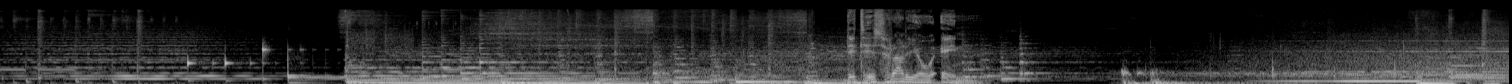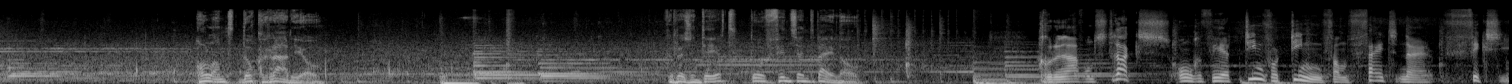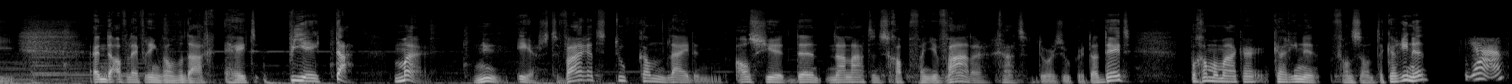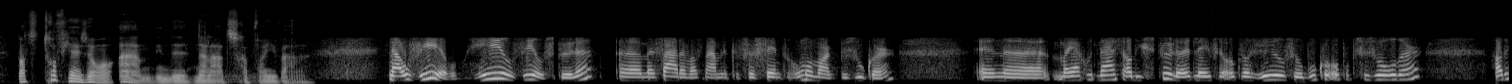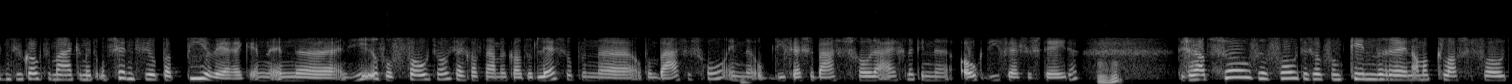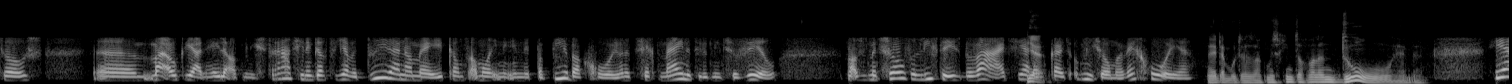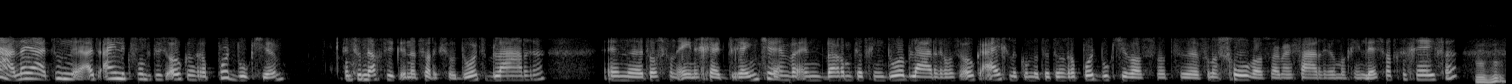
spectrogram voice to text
Dit is Radio 1. Holland Doc Radio. Gepresenteerd door Vincent Bijlo. Goedenavond, straks ongeveer tien voor tien van feit naar fictie. En de aflevering van vandaag heet Pieta. Maar nu eerst. Waar het toe kan leiden als je de nalatenschap van je vader gaat doorzoeken. Dat deed programmamaker Carine van Zanten. Carine? Ja? Wat trof jij zo al aan in de nalatenschap van je vader? Nou, veel. Heel veel spullen. Uh, mijn vader was namelijk een vervent rommelmarktbezoeker. En, uh, maar ja, goed, naast al die spullen leverde ook wel heel veel boeken op op zijn zolder. Had ik natuurlijk ook te maken met ontzettend veel papierwerk en, en, uh, en heel veel foto's. Hij gaf namelijk altijd les op een, uh, op een basisschool, in, uh, op diverse basisscholen eigenlijk, in ook diverse steden. Mm -hmm. Dus hij had zoveel foto's ook van kinderen en allemaal klassenfoto's. Uh, maar ook ja, een hele administratie. En ik dacht, ja, wat doe je daar nou mee? Je kan het allemaal in, in de papierbak gooien, want het zegt mij natuurlijk niet zoveel. Maar als het met zoveel liefde is bewaard, ja, Ja. dan kan je het ook niet zomaar weggooien. Nee, dan moet het ook misschien toch wel een doel hebben. Ja, nou ja, toen eh, uiteindelijk vond ik dus ook een rapportboekje. En toen dacht ik, en dat zat ik zo door te bladeren. En eh, het was van ene Gert Drentje. En, wa- en waarom ik dat ging doorbladeren was ook eigenlijk omdat het een rapportboekje was... wat eh, van een school was waar mijn vader helemaal geen les had gegeven. Mhm.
